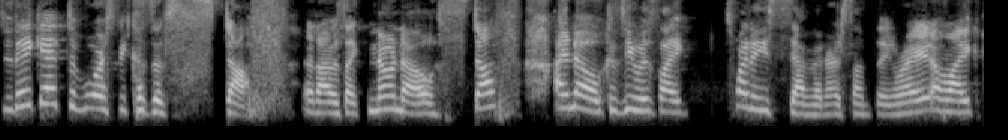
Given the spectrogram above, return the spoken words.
Do they get divorced because of stuff? And I was like, No, no, stuff. I know, because he was like 27 or something, right? I'm like,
